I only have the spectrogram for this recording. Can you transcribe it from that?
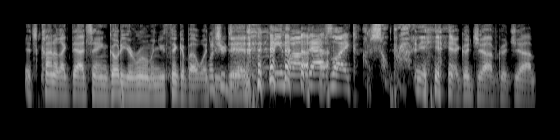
it's kind of like dad saying, "Go to your room and you think about what, what you, you did. Meanwhile, dad's like, "I'm so proud of you." yeah, good job, good job.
